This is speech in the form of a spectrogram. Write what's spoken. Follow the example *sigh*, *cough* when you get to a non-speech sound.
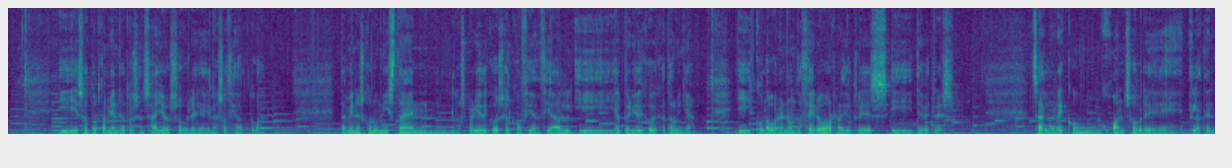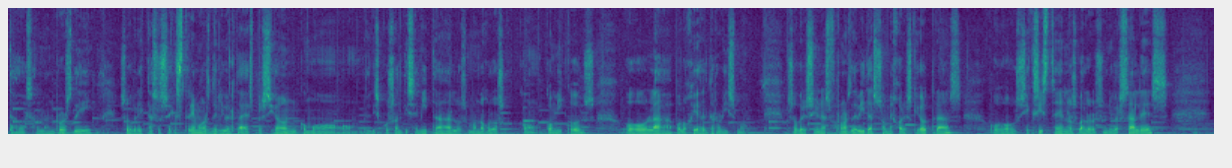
y es autor también de otros ensayos sobre la sociedad actual. También es columnista en los periódicos El Confidencial y El Periódico de Cataluña, y colabora en Onda Cero, Radio 3 y TV3. Charlaré con Juan sobre el atentado a Salman Rushdie, sobre casos extremos de libertad de expresión como el discurso antisemita, los monólogos cómicos o la apología del terrorismo, sobre si unas formas de vida son mejores que otras o si existen los valores universales,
